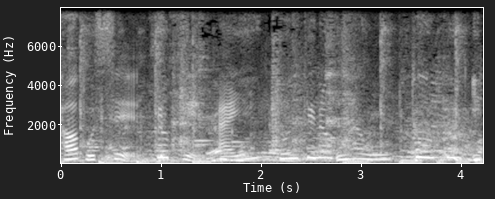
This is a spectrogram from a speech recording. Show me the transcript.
더 보스, 프로필, 아이, 돈트너 우하우, 토크 입.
